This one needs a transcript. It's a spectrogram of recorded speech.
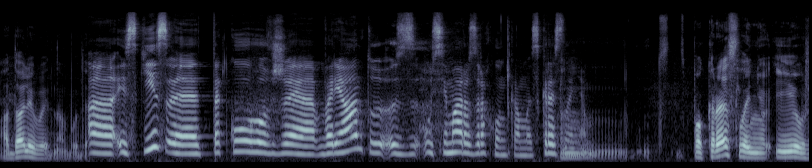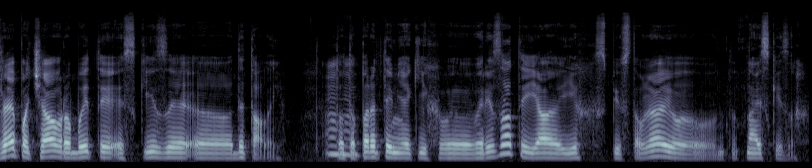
а далі видно буде. Е, Ескіз е, такого вже варіанту з усіма розрахунками, з кресленням. По кресленню і вже почав робити ескізи е, деталей. Тобто перед тим, як їх е, вирізати, я їх співставляю на ескізах.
